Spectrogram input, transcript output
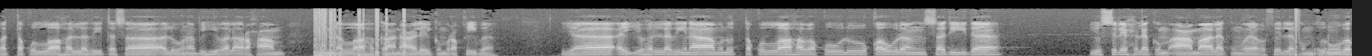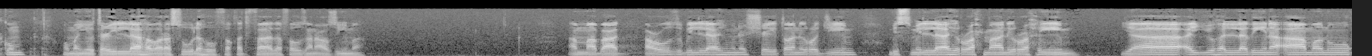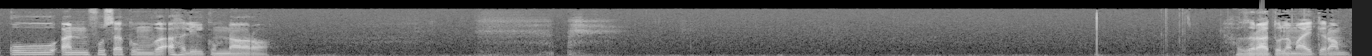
واتقوا الله الذي تساءلون به والأرحام إن الله كان عليكم رقيبا. يا أيها الذين آمنوا اتقوا الله وقولوا قولا سديدا. يصلح لكم أعمالكم ويغفر لكم ذنوبكم. ومن يطع الله ورسوله فقد فاز فوزا عظيما. أما بعد أعوذ بالله من الشيطان الرجيم. بسم الله الرحمن الرحيم. يا أيها الذين آمنوا قوا أنفسكم وأهليكم نارا. حضرات علماء کرام،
